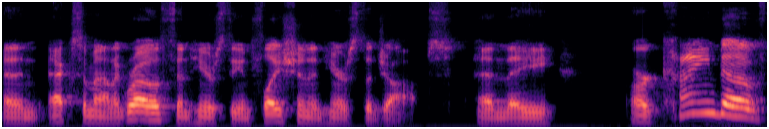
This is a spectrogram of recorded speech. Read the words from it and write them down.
and X amount of growth, and here's the inflation, and here's the jobs. And they are kind of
